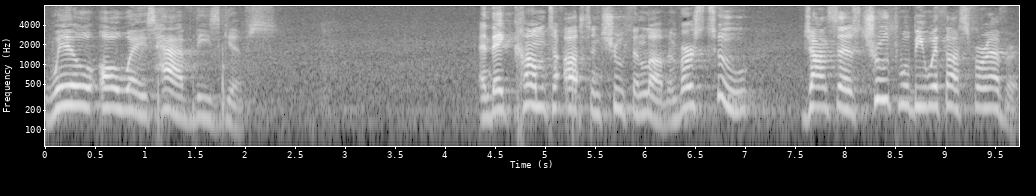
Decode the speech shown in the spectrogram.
will always have these gifts. And they come to us in truth and love. In verse 2, John says, Truth will be with us forever.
